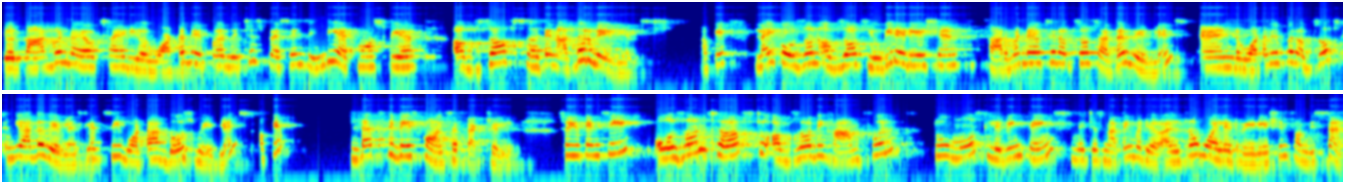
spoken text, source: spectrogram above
your carbon dioxide, your water vapor, which is present in the atmosphere, absorbs certain other wavelengths. Okay, like ozone absorbs UV radiation, carbon dioxide absorbs other wavelengths, and water vapor absorbs in the other wavelengths. Let's see what are those wavelengths. Okay, that's the base concept actually. So you can see ozone serves to absorb the harmful to most living things, which is nothing but your ultraviolet radiation from the sun.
